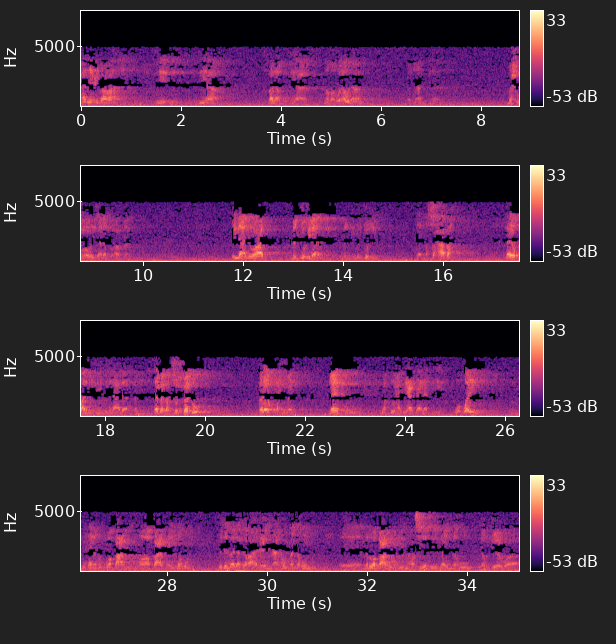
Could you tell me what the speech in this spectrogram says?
هذه عبارة فيها قلق وفيها نظر. والأولى محوها وإزالتها إلا أن يراد من جهل من جهل لأن الصحابة لا يقال فيه مثل هذا من ثبتت صحبته فلا يقطع بما لا يكون مقدوحا في عدالته. وإن مثلا وقع منهم ووقع فإنهم مثل ما ذكر أهل العلم عنهم أنهم من وقع منه في معصيته فإنه يرجع و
